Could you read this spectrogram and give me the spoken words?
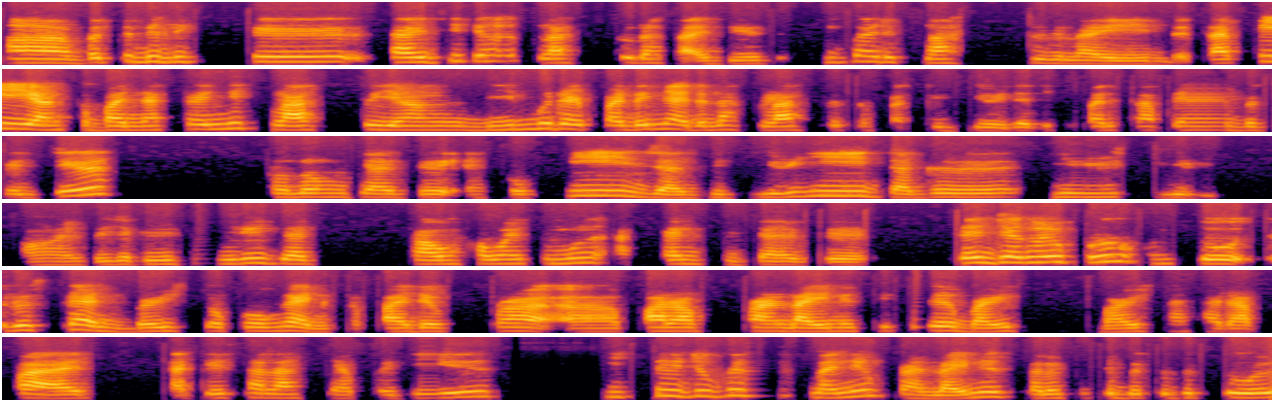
Uh, betul bila kita kaji tengok kluster dah tak ada, tiba ada kluster lain. Tapi yang kebanyakannya kluster yang lima daripadanya adalah kluster tempat kerja. Jadi kepada siapa yang bekerja, tolong jaga SOP, jaga diri, jaga diri sendiri uh, kita jaga sendiri dan kawan-kawan semua akan terjaga. Dan jangan lupa untuk teruskan beri sokongan kepada pra, uh, para frontliners kita baris barisan hadapan. Tak kisahlah siapa dia. Kita juga sebenarnya frontliners kalau kita betul-betul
